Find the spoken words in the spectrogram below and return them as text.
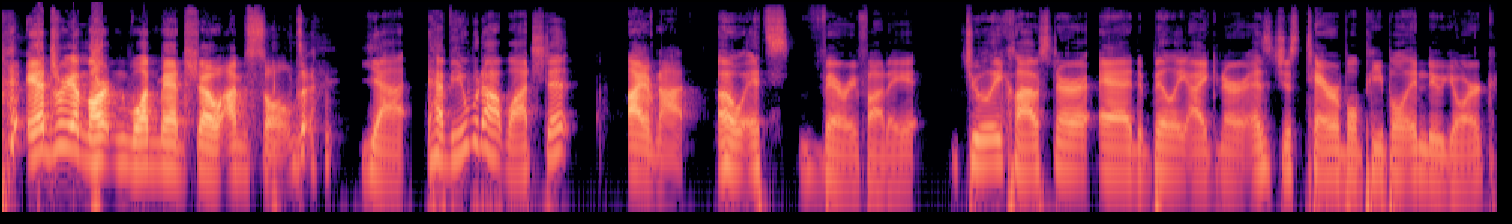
Andrea Martin one man show. I'm sold. Yeah. Have you not watched it? I have not. Oh, it's very funny. Julie Klausner and Billy Eichner as just terrible people in New York,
